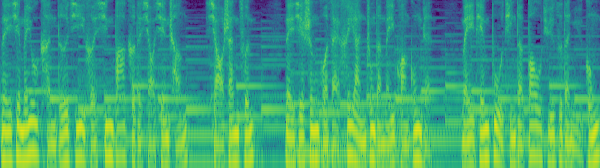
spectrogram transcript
那些没有肯德基和星巴克的小县城、小山村，那些生活在黑暗中的煤矿工人，每天不停地剥橘子的女工。”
